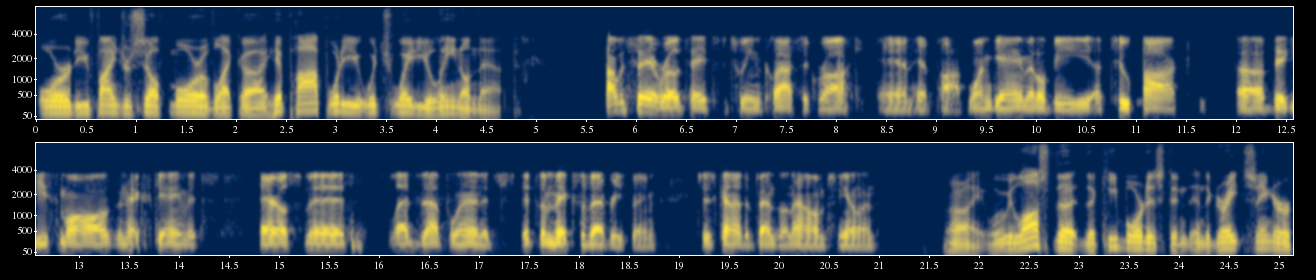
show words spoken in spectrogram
or do you find yourself more of like a hip hop? What do you? Which way do you lean on that? I would say it rotates between classic rock and hip hop. One game it'll be a Tupac, uh, Biggie Smalls. The next game it's Aerosmith, Led Zeppelin. It's it's a mix of everything. Just kind of depends on how I'm feeling. All right. Well, we lost the the keyboardist and, and the great singer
